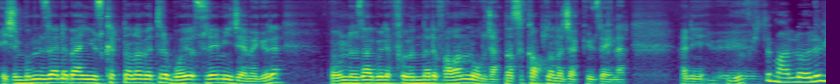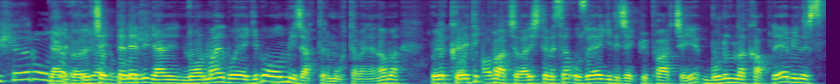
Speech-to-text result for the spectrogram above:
E şimdi bunun üzerine ben 140 nanometre boya süremeyeceğime göre onun özel böyle fırınları falan mı olacak? Nasıl kaplanacak yüzeyler? Hani e, Büyük ihtimalle öyle bir şeyler olacak. yani ölçeklenebilir yani normal boya gibi olmayacaktır muhtemelen ama böyle kritik Ama- parçalar işte mesela uzaya gidecek bir parçayı bununla kaplayabilirsin.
